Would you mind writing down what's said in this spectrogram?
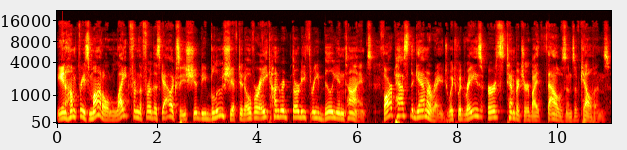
In Humphreys' model, light from the furthest galaxies should be blue shifted over 833 billion times, far past the gamma range, which would raise Earth's temperature by thousands of kelvins.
